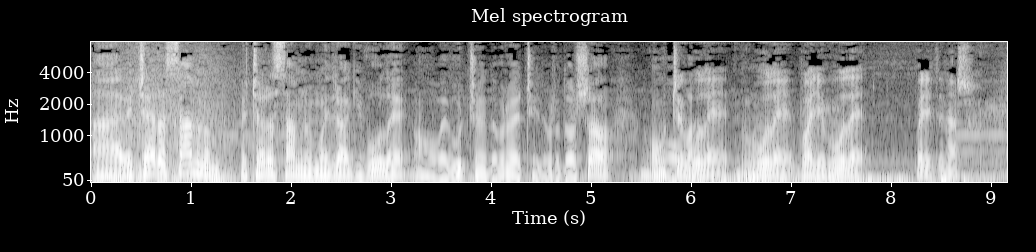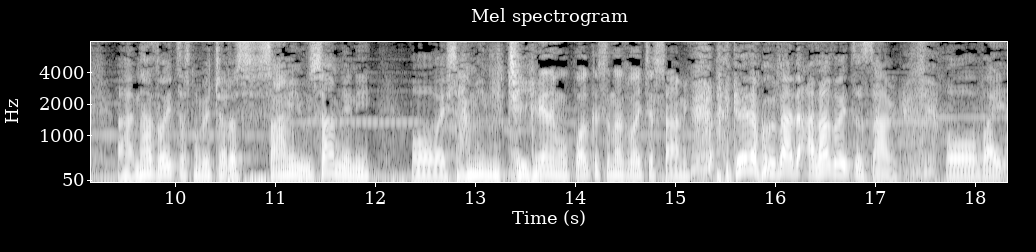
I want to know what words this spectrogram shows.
A večera sa mnom, večera sa mnom moj dragi Vule, ovaj Vuče, dobroveče i dobrodošao. Vuče Ova... Vule, Vule, bolje Vule, bolje te našo. A, nas dvojica smo večeras sami usamljeni, ovaj sami niči. E, krenemo u podcast, a nas dvojica sami. krenemo, da, da, a nas dvojica sami. Ovaj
